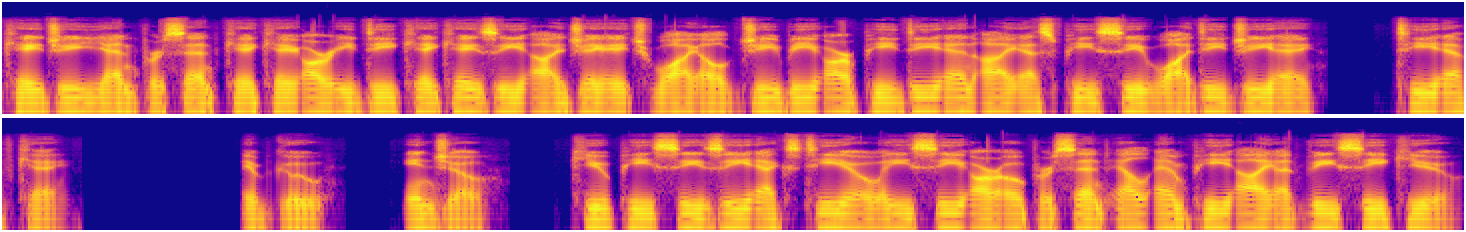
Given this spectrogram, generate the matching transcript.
NKG yen percent KKRE TFK. IBGU, INJO, QPCZXTOECRO percent LMPI at VCQ.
